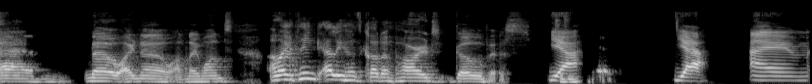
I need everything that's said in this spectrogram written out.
Um, no, I know, and I want, and I think Ellie has got a hard go of it. Yeah. Yeah. Um,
